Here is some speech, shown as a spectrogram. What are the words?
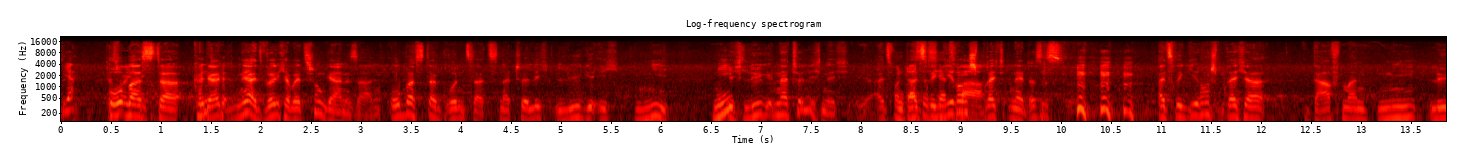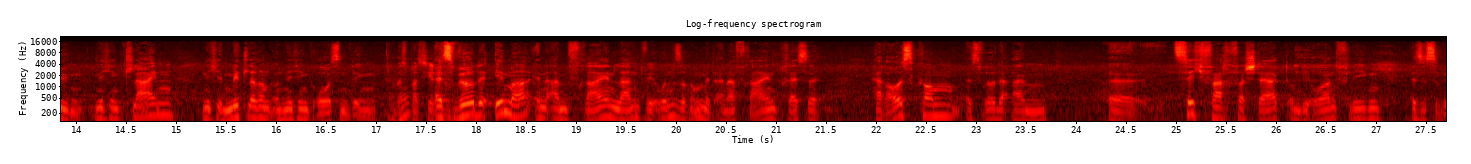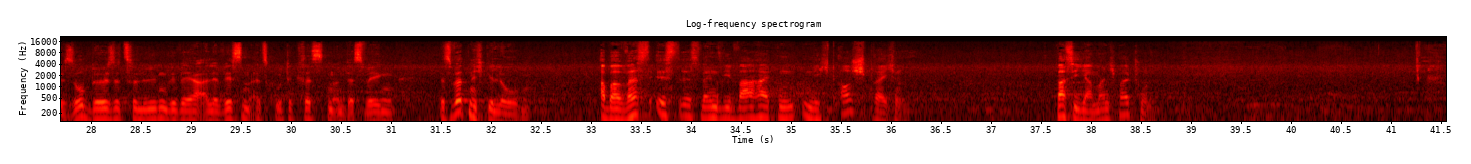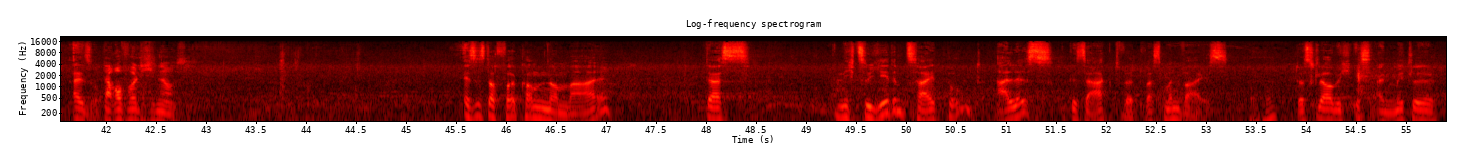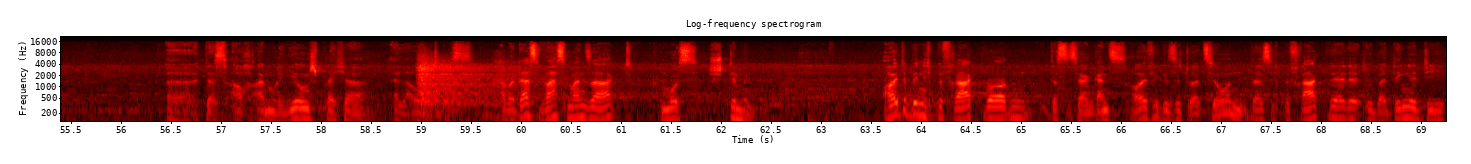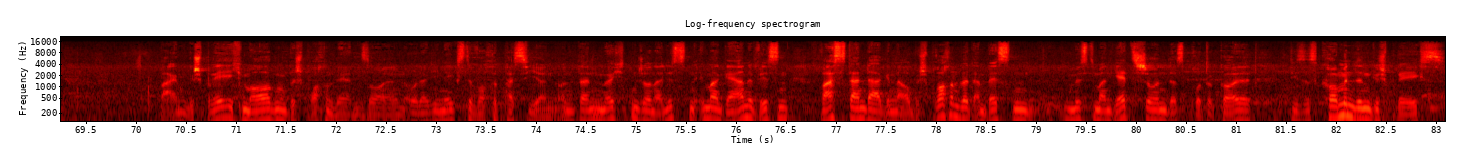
Oberster, ja, das würde ich aber jetzt schon gerne sagen. Oberster Grundsatz, natürlich lüge ich nie. Nie? Ich lüge natürlich nicht. Als, Und das als ist jetzt Regierungssprecher, nee, das ist als Regierungssprecher darf man nie lügen. Nicht in kleinen, nicht in mittleren und nicht in großen Dingen. Was passiert? Es schon? würde immer in einem freien Land wie unserem mit einer freien Presse herauskommen. Es würde einem äh, zigfach verstärkt um die Ohren fliegen. Es ist sowieso böse zu lügen, wie wir ja alle wissen als gute Christen. Und deswegen, es wird nicht gelogen. Aber was ist es, wenn Sie Wahrheiten nicht aussprechen? Was Sie ja manchmal tun. Also, Darauf wollte ich hinaus. es ist doch vollkommen normal, dass nicht zu jedem Zeitpunkt alles gesagt wird, was man weiß. Das, glaube ich, ist ein Mittel, äh, das auch einem Regierungssprecher erlaubt ist. Aber das, was man sagt, muss stimmen. Heute bin ich befragt worden, das ist ja eine ganz häufige Situation, dass ich befragt werde über Dinge, die bei einem Gespräch morgen besprochen werden sollen oder die nächste Woche passieren. Und dann möchten Journalisten immer gerne wissen, was dann da genau besprochen wird. Am besten müsste man jetzt schon das Protokoll dieses kommenden Gesprächs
